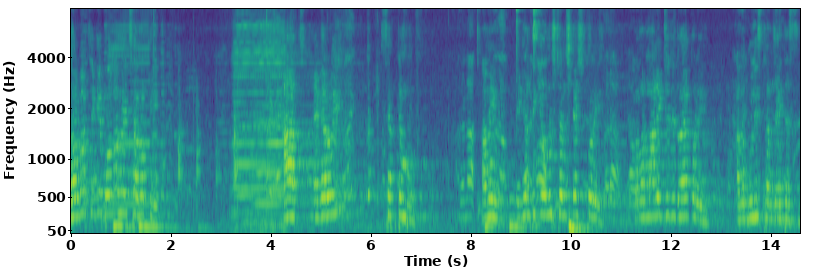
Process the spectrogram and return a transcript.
দরবার থেকে বলা হয়েছে আমাকে আজ এগারোই সেপ্টেম্বর আমি এখান থেকে অনুষ্ঠান শেষ করে আমার মালিক যদি দয়া করে আমি গুলিস্তান যাইতেছি।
